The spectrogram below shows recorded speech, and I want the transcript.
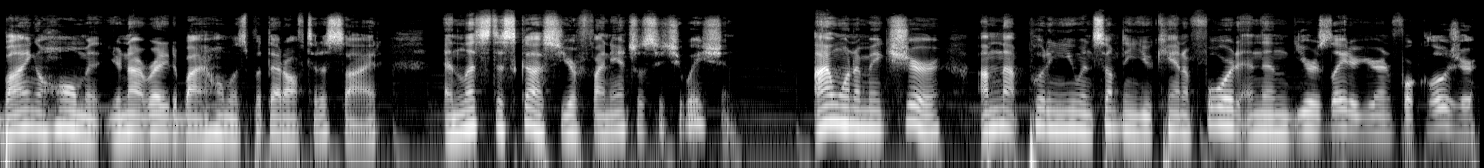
buying a home, uh, you're not ready to buy a home, let's put that off to the side and let's discuss your financial situation. I want to make sure I'm not putting you in something you can't afford and then years later you're in foreclosure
